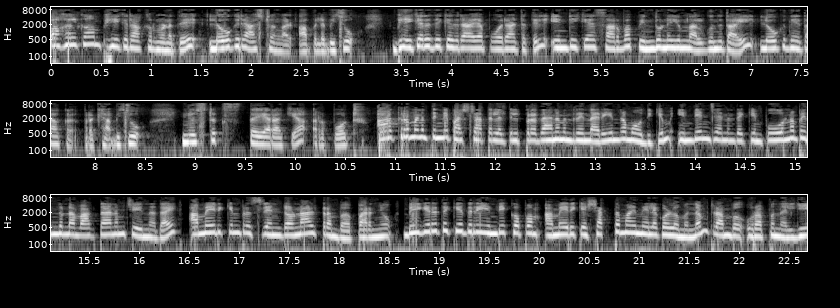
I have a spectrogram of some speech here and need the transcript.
പഹൽഗാം ഭീകരാക്രമണത്തെ ലോകരാഷ്ട്രങ്ങൾ അപലപിച്ചു. ഭീകരതയ്ക്കെതിരായ പോരാട്ടത്തിൽ ഇന്ത്യയ്ക്ക് സർവ പിന്തുണയും നൽകുന്നതായി ലോക നേതാക്കൾ പ്രഖ്യാപിച്ചു. ന്യൂസ് തയ്യാറാക്കിയ റിപ്പോർട്ട്. ആക്രമണത്തിന്റെ പശ്ചാത്തലത്തിൽ പ്രധാനമന്ത്രി നരേന്ദ്രമോദിക്കും ഇന്ത്യൻ ജനതയ്ക്കും പൂർണ പിന്തുണ വാഗ്ദാനം ചെയ്യുന്നതായി അമേരിക്കൻ പ്രസിഡന്റ് ഡൊണാൾഡ് ട്രംപ് പറഞ്ഞു. ഭീകരതയ്ക്കെതിരെ ഇന്ത്യയ്ക്കൊപ്പം അമേരിക്ക ശക്തമായി നിലകൊള്ളുമെന്നും ട്രംപ് ഉറപ്പു നൽകി.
